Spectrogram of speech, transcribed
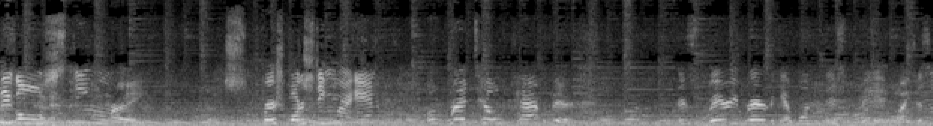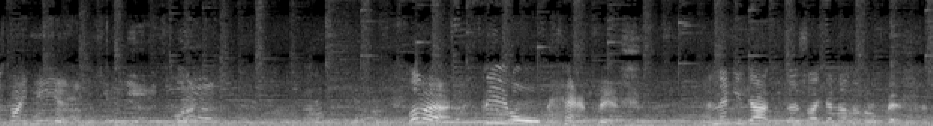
big old stingray. Freshwater stingray and a red-tailed catfish. It's very rare to get one this big. Like, this is my hand. Hold on. Look at that big old catfish. And then you got, there's like another little fish just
